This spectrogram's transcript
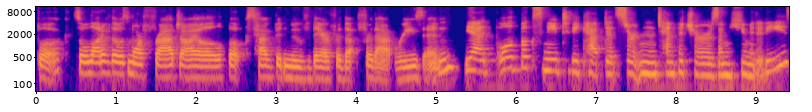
book. So a lot of those more fragile books have been moved there for that for that reason. Yeah, old books need to be kept at certain temperatures and humidities,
